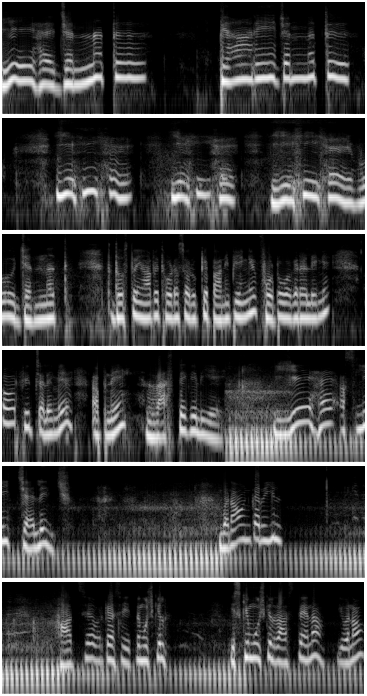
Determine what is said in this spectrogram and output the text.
ये है जन्नत, प्यारी जन्नत। यही है यही है यही है वो जन्नत। तो दोस्तों, यहाँ पे थोड़ा सा रुक के पानी पियेंगे फ़ोटो वगैरह लेंगे और फिर चलेंगे अपने रास्ते के लिए। ये है असली चैलेंज बनाओ इनका रील हाथ से और कैसे? इतने मुश्किल? इसके मुश्किल रास्ते हैं ना? ये बनाओ.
